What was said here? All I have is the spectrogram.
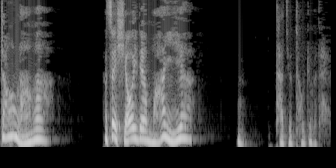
蟑螂啊，再小一点蚂蚁呀，他就投这个胎。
